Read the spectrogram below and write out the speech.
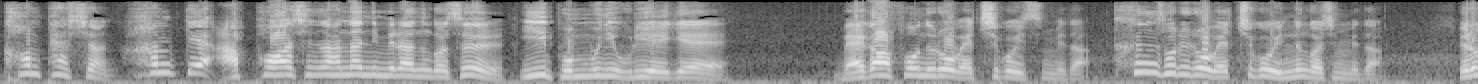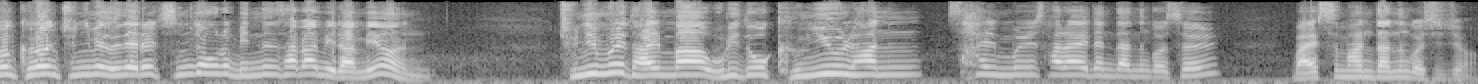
컴패션, 함께 아파하시는 하나님이라는 것을 이 본문이 우리에게 메가폰으로 외치고 있습니다. 큰 소리로 외치고 있는 것입니다. 여러분 그런 주님의 은혜를 진정으로 믿는 사람이라면 주님을 닮아 우리도 긍휼한 삶을 살아야 된다는 것을 말씀한다는 것이죠.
